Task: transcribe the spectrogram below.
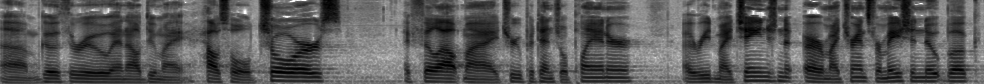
um, go through and I'll do my household chores. I fill out my true potential planner. I read my change or my transformation notebook.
